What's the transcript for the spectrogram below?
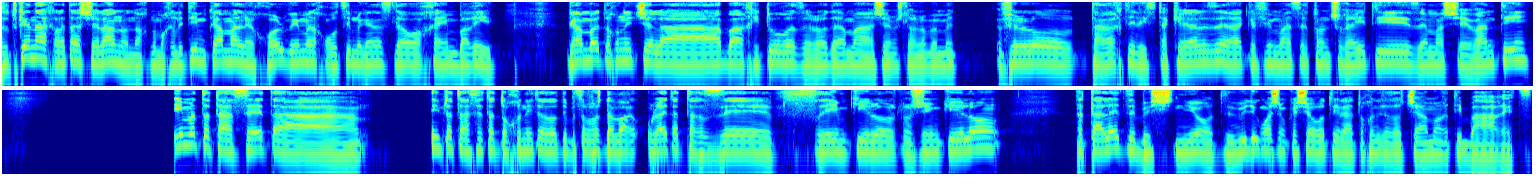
זאת כן ההחלטה שלנו, אנחנו מחליטים כמה לאכול, ואם אנחנו רוצים להיכנס לאורח חיים בריא. גם בתוכנית של האבא החיטוב הזה, לא יודע מה השם שלו, לא באמת אפילו לא טרחתי להסתכל על זה, רק לפי מה הסרטון שראיתי, זה מה שהבנתי. אם אתה תעשה את ה... אם אתה תעשה את התוכנית הזאת, בסופו של דבר, אולי אתה תרזה 20 קילו, 30 קילו, אתה תעלה את זה בשניות. זה בדיוק מה שמקשר אותי לתוכנית הזאת שאמרתי בארץ,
